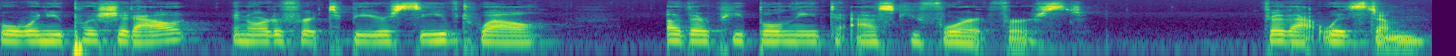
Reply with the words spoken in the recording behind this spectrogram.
Or when you push it out, in order for it to be received well, other people need to ask you for it first, for that wisdom.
